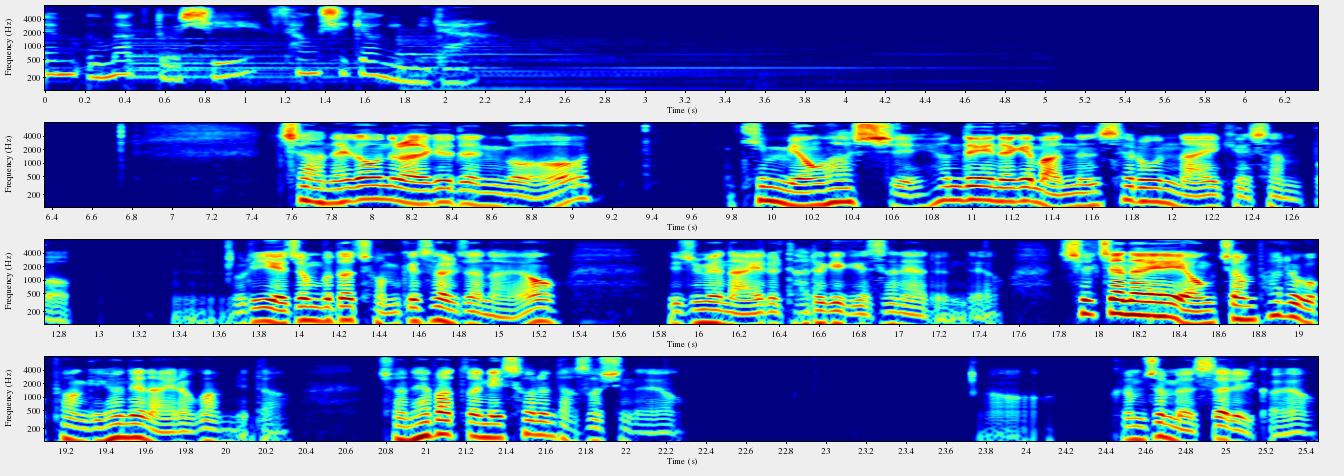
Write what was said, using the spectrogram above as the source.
FM 음악도시 성시경입니다. 자, 내가 오늘 알게 된 것. 김명하 씨, 현대인에게 맞는 새로운 나이 계산법. 음, 우리 예전보다 젊게 살잖아요. 요즘에 나이를 다르게 계산해야 된대요. 실제 나이의 0.8을 곱한 게 현대 나이라고 합니다. 전 해봤더니 35이네요. 어, 그럼 전 몇 살일까요?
